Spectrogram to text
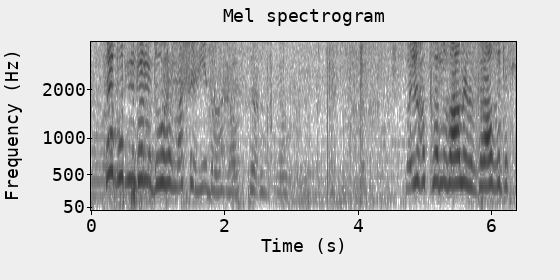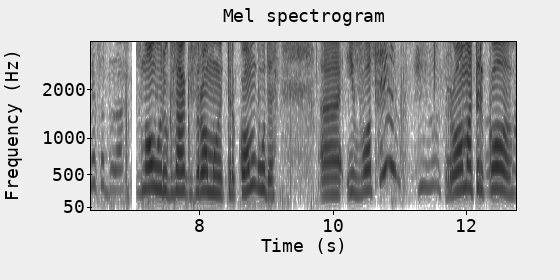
було. Це буде, напевно, друге наше відео. Ми його планували зразу після заброшки. Знову рюкзак з Ромою Тирком буде. Е, і от Рома Тирко.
